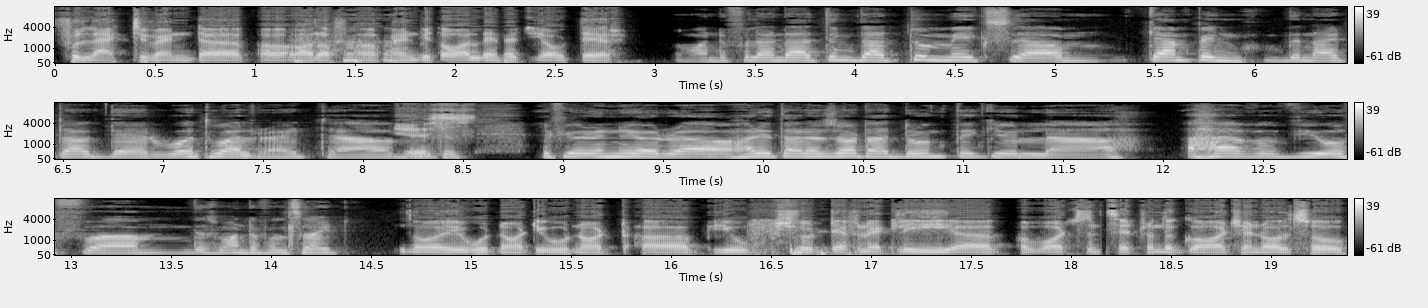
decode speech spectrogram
full active and all of, and with all energy out there. Wonderful. And I think that too makes um, camping the night out there worthwhile, right? Uh, yes. Because if you're in your uh, Haritha resort, I don't think you'll uh, have a view of um, this wonderful site. No, you would not. You would not. Uh, you should definitely uh, watch sunset from the gorge and also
